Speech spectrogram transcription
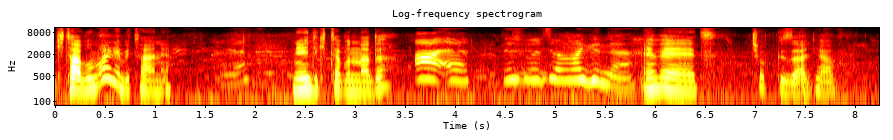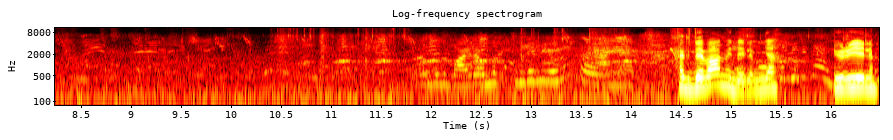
Kitabın var ya bir tane. Evet. Neydi kitabının adı? Aa evet. Diş fırçalama günü. Evet. Çok güzel ya. Ben bunu bayramlık için demiyorum da yani. Hadi devam edelim ya. Yürüyelim.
